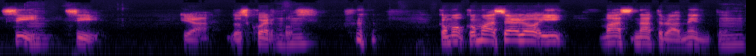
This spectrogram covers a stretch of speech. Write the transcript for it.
Sí, Mm. sí, ya, los cuerpos. ¿Cómo, ¿Cómo hacerlo y más naturalmente? Mm.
